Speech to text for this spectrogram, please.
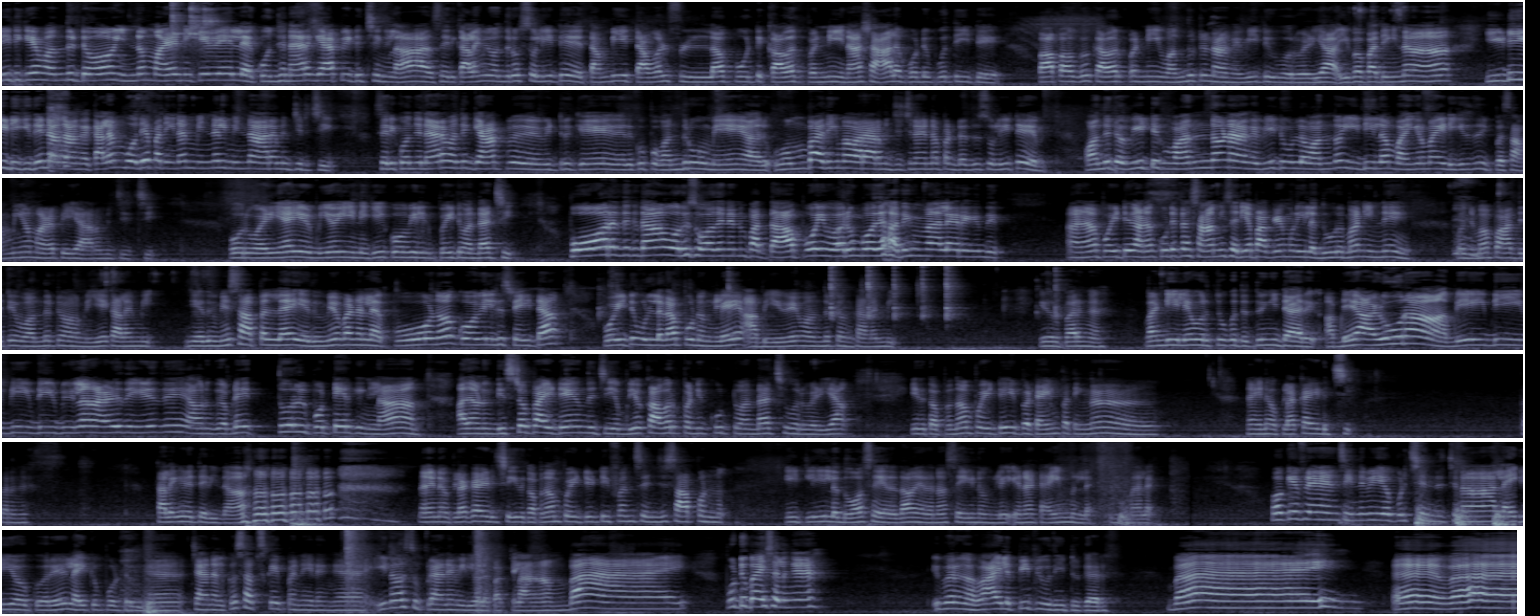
வீட்டுக்கே வந்துட்டோம். இன்னும் மழை நிற்கவே இல்லை. கொஞ்ச நேரம் கேப் இட்டுச்சுங்களா? சரி கிளம்பி வந்துடும் சொல்லிட்டு தம்பி டவல் ஃபுல்லாக போட்டு கவர் பண்ணி நான் ஷாலை போட்டு பூத்திக்கிட்டு பாப்பாவுக்கு கவர் பண்ணி வந்துட்டோம் நாங்கள் வீட்டுக்கு ஒரு வழியாக இப்போ பார்த்தீங்கன்னா இடி இடிக்குது. நாங்கள் அங்கே கிளம்பும்போதே பார்த்தீங்கன்னா மின்னல் மின்ன ஆரம்பிச்சிருச்சு. சரி கொஞ்ச நேரம் வந்து கேப்பு விட்டுருக்கே. எதுக்கும் இப்போ வந்துருவோமே. அது ரொம்ப அதிகமாக வர ஆரம்பிச்சிச்சுன்னா என்ன பண்ணுறது சொல்லிட்டு வந்துட்டோம். வீட்டுக்கு வந்தோம் நாங்கள் வீட்டுக்குள்ளே வந்தோம். இடிலாம் பயங்கரமாக இடிக்கிறது இப்போ செம்மையாக மழை பெய்ய ஆரம்பிச்சிச்சு ஒரு வழியாக எப்படியோ இன்னைக்கு கோவிலுக்கு போயிட்டு வந்தாச்சு. போகிறதுக்கு தான் ஒரு சோதனைன்னு பார்த்தா போய் வரும்போது அதுக்கு மேலே இருக்குது. ஆனால் போயிட்டு ஆனால் கூட்டத்தில் சாமி சரியாக பார்க்கவே முடியல. தூரமாக நின்று கொஞ்சமாக பார்த்துட்டு வந்துட்டோம். அப்படியே கிளம்பி. எதுவுமே சாப்பிடல எதுவுமே பண்ணலை. போனோம் கோவிலுக்கு ஸ்ட்ரெயிட்டாக போயிட்டு உள்ளே தான் போகணுங்களே அப்படியே வந்துட்டோம் கிளம்பி. இவர் பாருங்கள் வண்டியிலே ஒரு தூக்கத்தை தூங்கிட்டாரு. அப்படியே அழுகுறான் அப்படியே இப்படி இப்படி இப்படி இப்படிலாம் அழுது எழுது அவனுக்கு அப்படியே தூரல் போட்டே இருக்கீங்களா? அது அவனுக்கு டிஸ்டர்ப் ஆகிட்டே இருந்துச்சு. எப்படியோ கவர் பண்ணி கூப்பிட்டு வந்தாச்சு ஒரு வழியாக இதுக்கப்புறம் தான் போயிட்டு இப்போ டைம் பார்த்திங்கன்னா நைன் ஓ கிளாக் ஆகிடுச்சு பாருங்கள் தலைகீழ தெரியுதா? நைன் ஓ கிளாக் ஆகிடுச்சு இதுக்கப்புறம் தான் போயிட்டு டிஃபன் செஞ்சு சாப்பிட்ணும். இட்லி இல்லை தோசை எதை தான் எதனா செய்யணுங்களே ஏன்னா டைம் இல்லை இதுக்கு மேலே. ஓகே ஃப்ரெண்ட்ஸ் இந்த வீடியோ பிடிச்சிருந்துச்சுன்னா லைக் வீடியோவுக்கு ஒரு லைக்கு போட்டுருங்க. சேனலுக்கு சப்ஸ்கிரைப் பண்ணிடுங்க. இன்னொரு சூப்பரான வீடியோவில் பார்க்கலாம். பாய் புட்டு பாய் சொல்லுங்க. இவருங்க வாயில் பிபி ஊதிட்டு இருக்காரு. பாய் பாய்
